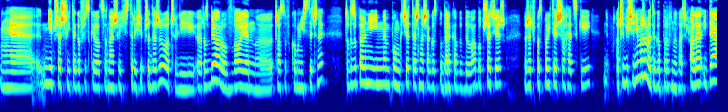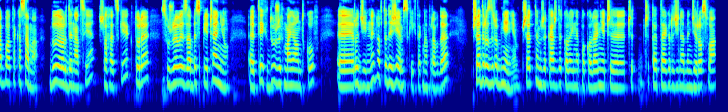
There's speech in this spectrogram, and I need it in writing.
e, nie przeszli tego wszystkiego, co naszej historii się przydarzyło, czyli rozbiorów, wojen, e, czasów komunistycznych, to w zupełnie innym punkcie też nasza gospodarka by była, bo przecież w Rzeczpospolitej Szlacheckiej, oczywiście nie możemy tego porównywać, ale idea była taka sama. Były ordynacje szlacheckie, które służyły zabezpieczeniu e, tych dużych majątków e, rodzinnych, no wtedy ziemskich tak naprawdę, przed rozdrobnieniem, przed tym, że każde kolejne pokolenie, czy, czy, czy ta, ta rodzina będzie rosła,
